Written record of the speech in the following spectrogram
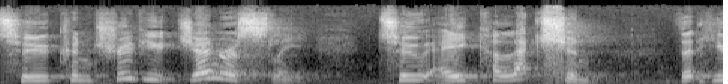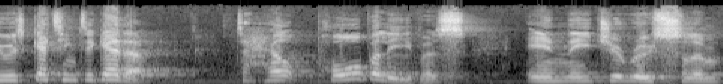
to contribute generously to a collection that he was getting together to help poor believers in the Jerusalem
